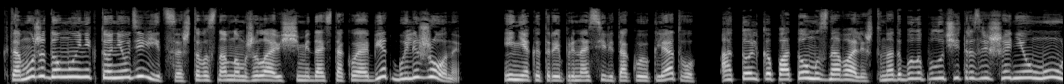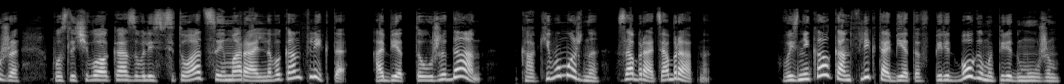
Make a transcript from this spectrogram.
К тому же, думаю, никто не удивится, что в основном желающими дать такой обет были жены, и некоторые приносили такую клятву, а только потом узнавали, что надо было получить разрешение у мужа, после чего оказывались в ситуации морального конфликта. Обет-то уже дан, как его можно забрать обратно? Возникал конфликт обетов перед Богом и перед мужем,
